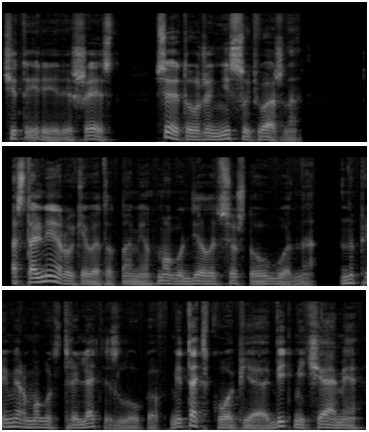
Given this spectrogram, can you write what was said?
Четыре или шесть. Все это уже не суть важно. Остальные руки в этот момент могут делать все, что угодно. Например, могут стрелять из луков, метать копья, бить мечами.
